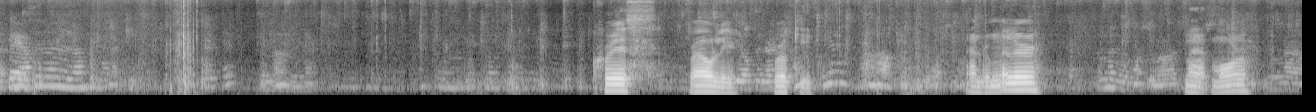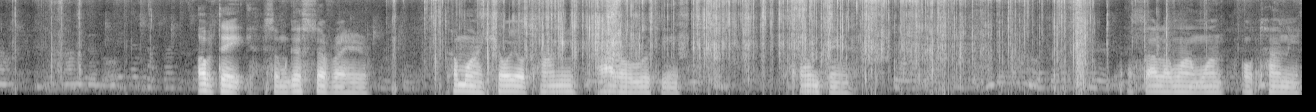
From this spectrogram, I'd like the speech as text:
aquí va a ser en el laundromat, aquí. El laundromat. Chris Rowley, rookie. Andrew Miller. Matt Moore. Update. Some good stuff right here. Come on, show your Tony Auto rookie. Something. That's all I want. One Ohtani.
